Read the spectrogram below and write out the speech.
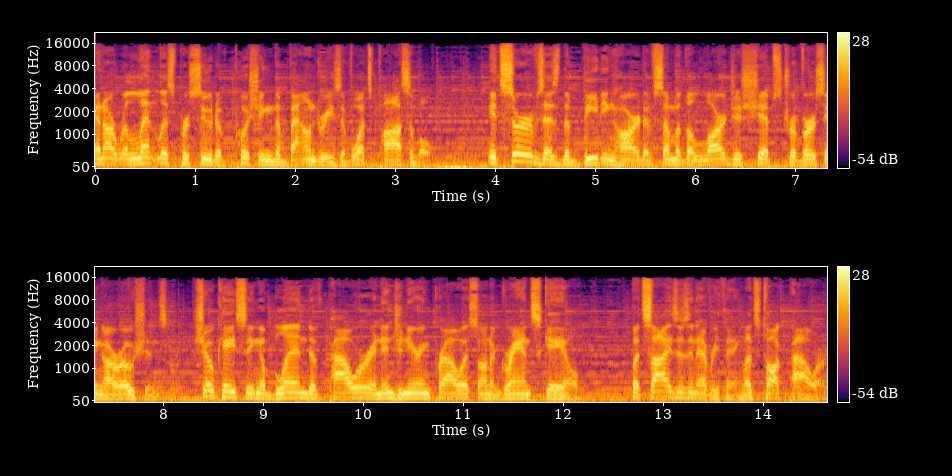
and our relentless pursuit of pushing the boundaries of what's possible. It serves as the beating heart of some of the largest ships traversing our oceans, showcasing a blend of power and engineering prowess on a grand scale. But size isn't everything, let's talk power.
